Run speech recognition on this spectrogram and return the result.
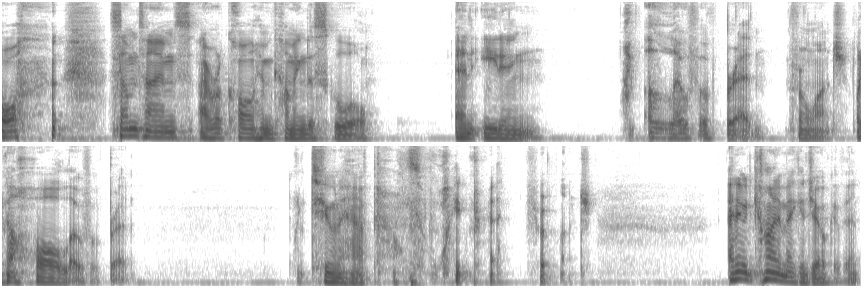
Sometimes I recall him coming to school and eating like a loaf of bread for lunch, like a whole loaf of bread, like two and a half pounds of white bread for lunch. And he would kind of make a joke of it.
